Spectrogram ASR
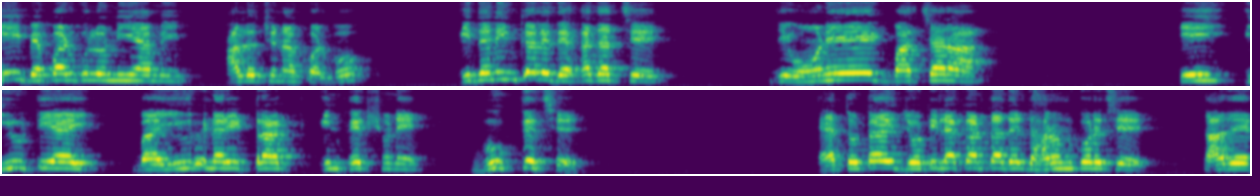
এই ব্যাপারগুলো নিয়ে আমি আলোচনা করব। ইদানিংকালে দেখা যাচ্ছে যে অনেক বাচ্চারা এই ইউটিআই বা ইউরিনারি ট্রাক্ট ইনফেকশনে ভুগতেছে। এতটাই জটিল আকার তাদের ধারণ করেছে, তাদের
